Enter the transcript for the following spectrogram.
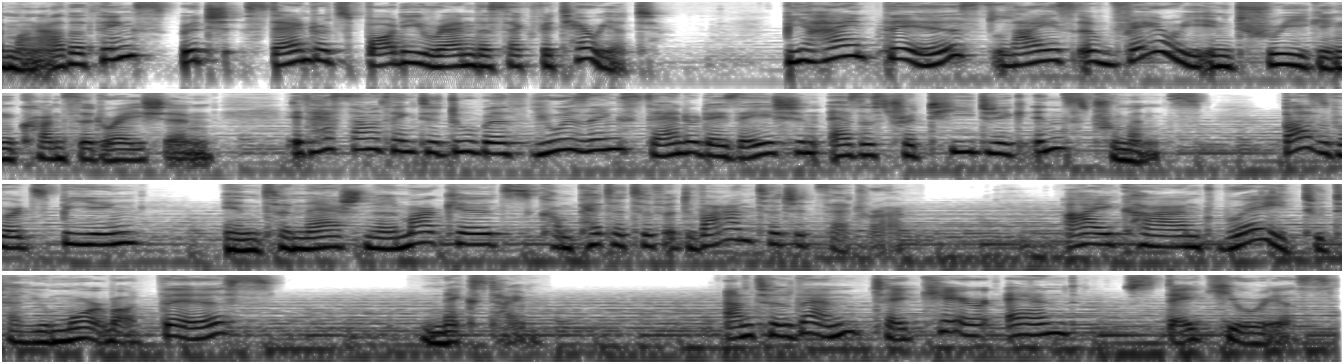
among other things, which standards body ran the secretariat. Behind this lies a very intriguing consideration. It has something to do with using standardization as a strategic instrument. Buzzwords being international markets, competitive advantage, etc. I can't wait to tell you more about this next time. Until then, take care and stay curious.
